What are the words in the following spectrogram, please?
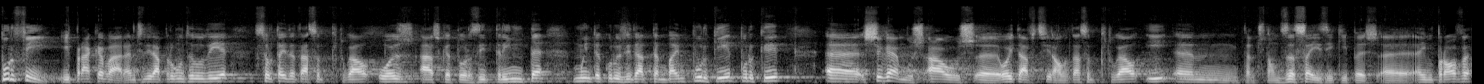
Por fim, e para acabar, antes de ir à pergunta do dia, sorteio da Taça de Portugal, hoje às 14h30. Muita curiosidade também. Porquê? Porque Uh, chegamos aos uh, oitavos de final da Taça de Portugal e, um, portanto, estão 16 equipas uh, em prova.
